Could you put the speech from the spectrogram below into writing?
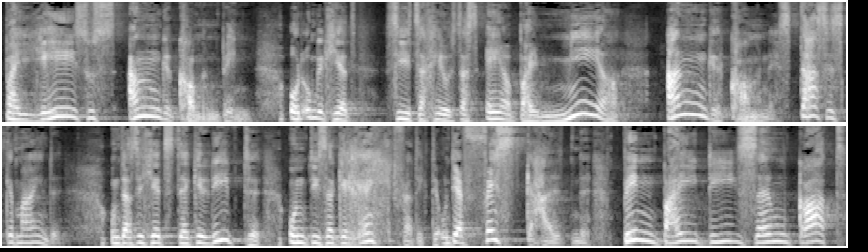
bei Jesus angekommen bin. Und umgekehrt, sieht Zachäus, dass er bei mir angekommen ist. Das ist Gemeinde. Und dass ich jetzt der Geliebte und dieser Gerechtfertigte und der Festgehaltene bin bei diesem Gott.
